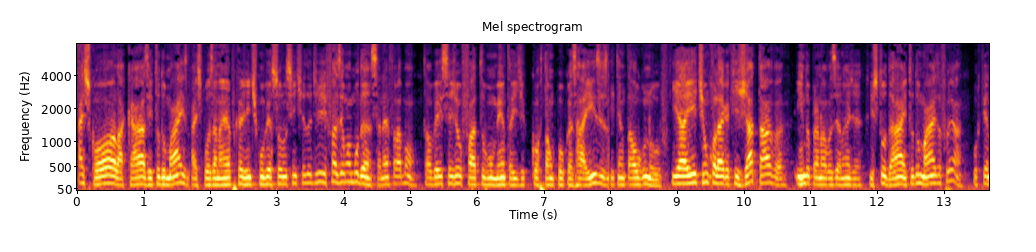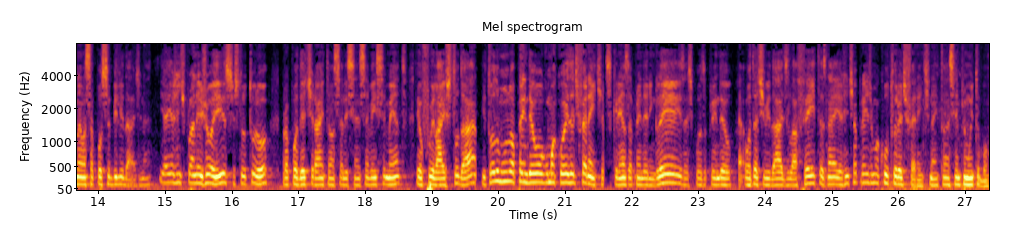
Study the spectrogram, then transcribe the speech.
à escola, à casa e tudo mais. A esposa, na época, a gente conversou no sentido de fazer uma mudança, né? Falar, bom, talvez seja o fato, o momento aí de cortar um pouco as raízes e tentar algo novo. E aí tinha um colega que já estava indo para Nova Zelândia estudar e tudo mais. Eu falei, ah, por que não essa possibilidade, né? E aí a gente planejou isso, estruturou para poder tirar então essa licença em vencimento. Eu fui lá estudar e todo mundo aprendeu alguma coisa diferente. As crianças aprenderam inglês, a esposa aprendeu outras atividades lá feitas, né? E a gente aprende uma cultura diferente, né? Então é sempre muito bom.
